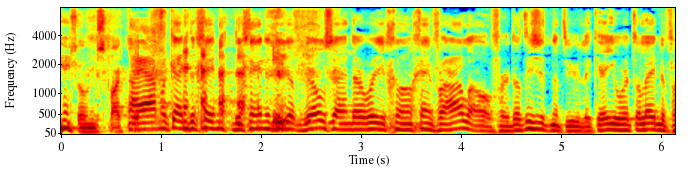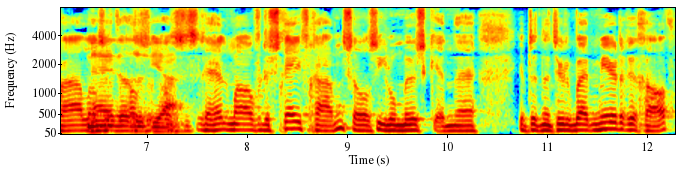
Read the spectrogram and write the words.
zo'n schatje. Nou ja, maar kijk, degene, degene die dat wel zijn, daar hoor je gewoon geen verhalen over. Dat is het natuurlijk. Hè. Je hoort alleen de verhalen als, Nee, het, als, is- ja. als ze helemaal over de schreef gaan. Zoals Elon Musk. En eh, je hebt het natuurlijk bij meerdere gehad.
